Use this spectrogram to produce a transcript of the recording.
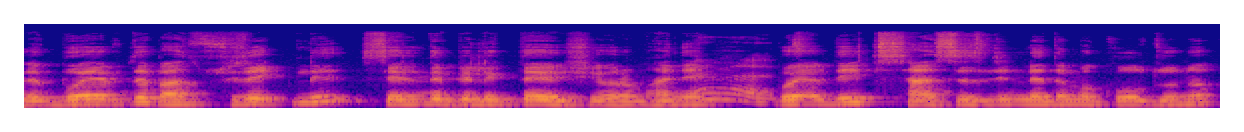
ve bu evde ben sürekli seninle birlikte yaşıyorum. Hani Evet. bu evde hiç sensizliğin ne demek olduğunu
